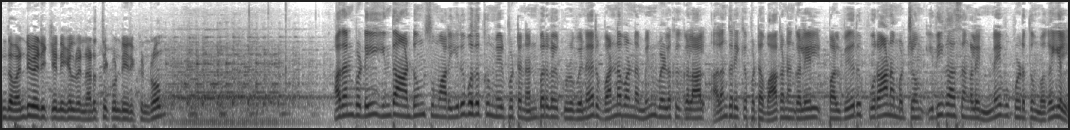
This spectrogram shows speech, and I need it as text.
இந்த வண்டி வேடிக்கை நிகழ்வை நடத்தி கொண்டிருக்கின்றோம். அதன்படி இந்த ஆண்டும் சுமார் இருபதுக்கும் மேற்பட்ட நண்பர்கள் குழுவினர் வண்ண வண்ண மின் விளக்குகளால் அலங்கரிக்கப்பட்ட வாகனங்களில் பல்வேறு புராண மற்றும் இதிகாசங்களை நினைவுபடுத்தும் வகையில்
